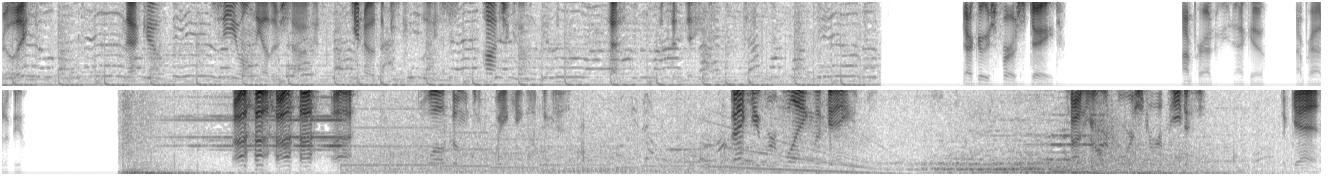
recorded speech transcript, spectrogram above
really? Neku, see you on the other side. You know the meeting place. Hachiko. Heh, it's a date. Neku's first date. I'm proud of you, Neku. I'm proud of you. Ah ha ha ha ha! Welcome to waking up again. Thank you for playing the game. Time you're forced to repeat it. Again,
